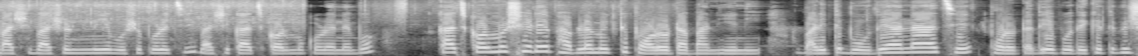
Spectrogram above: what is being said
বাসি বাসন নিয়ে বসে পড়েছি, বাসি কাজকর্ম করে নেব। কাজকর্ম সেরে ভাবলাম একটু পরোটা বানিয়ে নিই। বাড়িতে বোঁদে আনা আছে পরোটা দিয়ে বোঁদে খেতে বেশ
